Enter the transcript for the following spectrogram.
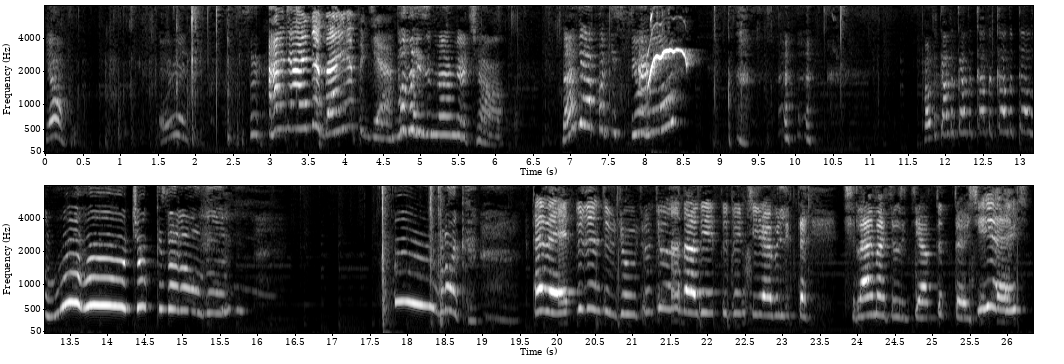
Yap. Evet. Sık. Anne anne ben yapacağım. Bana izin vermiyor Çağan. Ben de yapmak istiyorum. Kaldı kaldı kaldı kaldı kaldı kaldı. Woohoo! Çok güzel oldu. Bırak. Evet, bütün çocuğumuzun değil, bütün çile birlikte çilay maçılık yaptık. Görüşürüz.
